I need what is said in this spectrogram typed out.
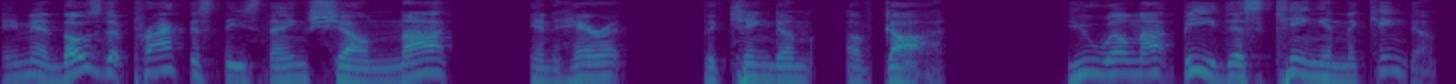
Amen. Those that practice these things shall not inherit the kingdom of God. You will not be this king in the kingdom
